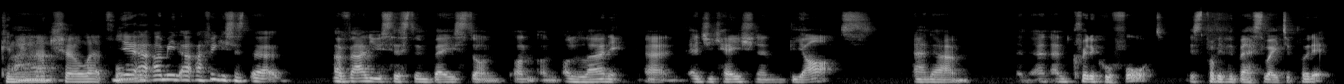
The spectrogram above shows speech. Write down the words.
can you Um, nutshell that for yeah, me? Yeah, I mean, I I think it's just a, a value system based on on, on, on learning and education and the arts and, um, and and critical thought is probably the best way to put it,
